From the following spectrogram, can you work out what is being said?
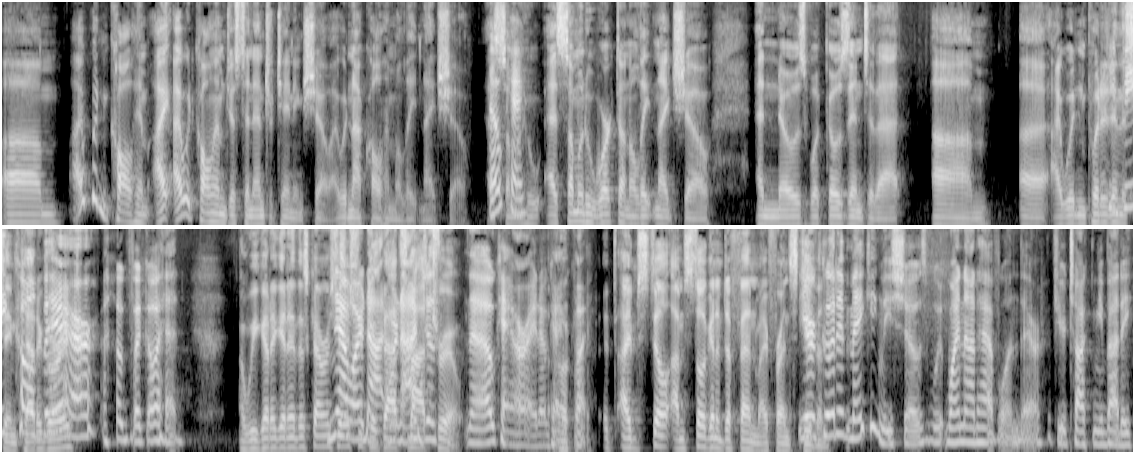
um, I wouldn't call him. I, I would call him just an entertaining show. I would not call him a late night show. As Okay. someone who as someone who worked on a late night show and knows what goes into that, um, uh, I wouldn't put it in the same Colbert. category. But go ahead. Are we going to get into this conversation? No, we're not. That's we're not. not just, true. No, okay, all right, okay. Okay. I'm still I'm still going to defend my friend Steve. You're good at making these shows. Why not have one there if you're talking about a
